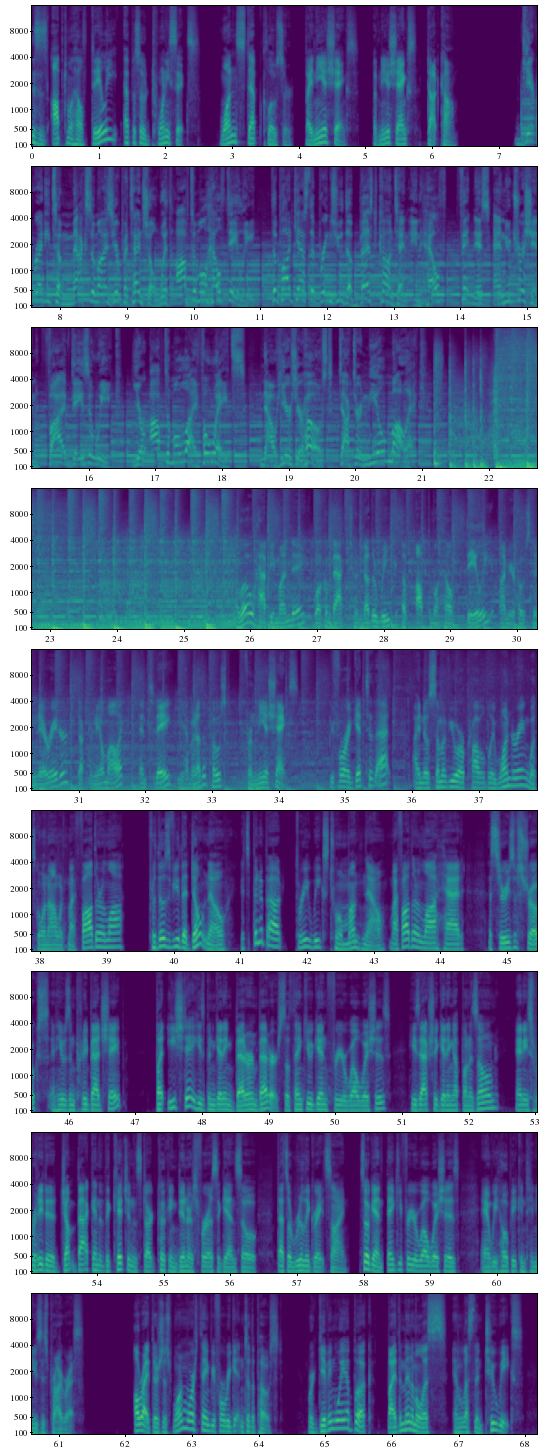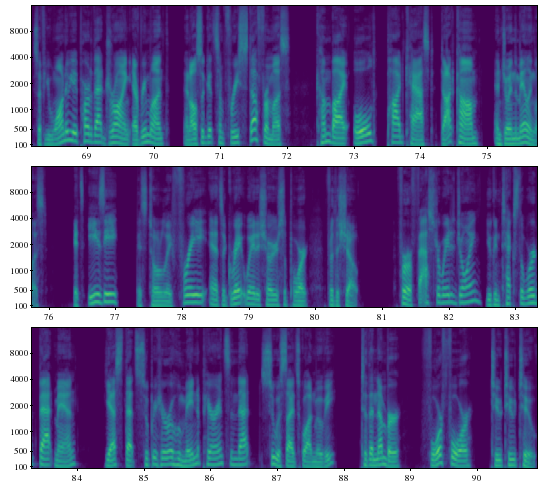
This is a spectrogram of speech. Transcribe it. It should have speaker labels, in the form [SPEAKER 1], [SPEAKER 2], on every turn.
[SPEAKER 1] This is Optimal Health Daily, episode 26 One Step Closer by Nia Shanks of niashanks.com.
[SPEAKER 2] Get ready to maximize your potential with Optimal Health Daily, the podcast that brings you the best content in health, fitness, and nutrition five days a week. Your optimal life awaits. Now, here's your host, Dr. Neil Malik.
[SPEAKER 1] Hello, happy Monday. Welcome back to another week of Optimal Health Daily. I'm your host and narrator, Dr. Neil Malik, and today we have another post from Nia Shanks. Before I get to that, I know some of you are probably wondering what's going on with my father in law. For those of you that don't know, it's been about three weeks to a month now. My father in law had a series of strokes and he was in pretty bad shape, but each day he's been getting better and better. So thank you again for your well wishes. He's actually getting up on his own and he's ready to jump back into the kitchen and start cooking dinners for us again. So that's a really great sign. So, again, thank you for your well wishes, and we hope he continues his progress. All right, there's just one more thing before we get into the post. We're giving away a book by the Minimalists in less than two weeks. So, if you want to be a part of that drawing every month and also get some free stuff from us, come by oldpodcast.com and join the mailing list. It's easy, it's totally free, and it's a great way to show your support for the show. For a faster way to join, you can text the word Batman, yes, that superhero who made an appearance in that Suicide Squad movie, to the number 44222.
